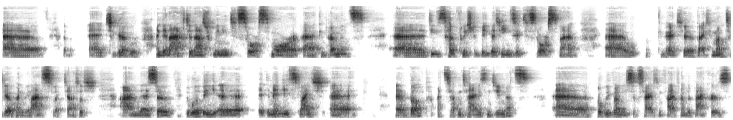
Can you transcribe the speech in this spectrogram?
uh, uh, to go. And then after that, we need to source more components. these hopefully should be a bit easier to source now compared to about a month ago when we last looked at it. And uh, so there will be a, uh, there may be a slight uh, bump at 7,000 units, we've only 6,500 backers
